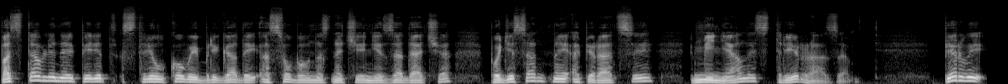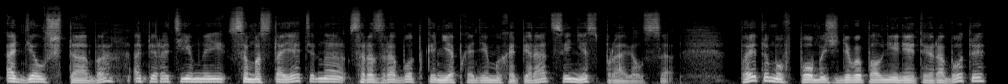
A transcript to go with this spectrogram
Поставленная перед стрелковой бригадой особого назначения задача по десантной операции менялась три раза. Первый отдел штаба, оперативный, самостоятельно с разработкой необходимых операций не справился. Поэтому в помощь для выполнения этой работы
